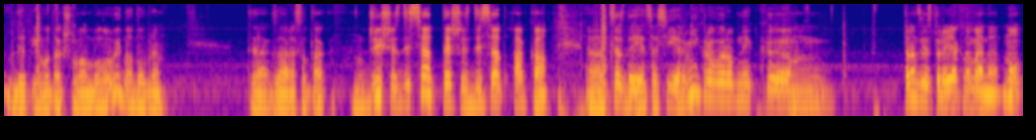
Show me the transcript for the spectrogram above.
де б його так, щоб вам було видно добре. Так, зараз отак. G60 T60AK. Е, Це, здається, CR мікровиробник. Ем, Транзистори, як на мене, ну,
